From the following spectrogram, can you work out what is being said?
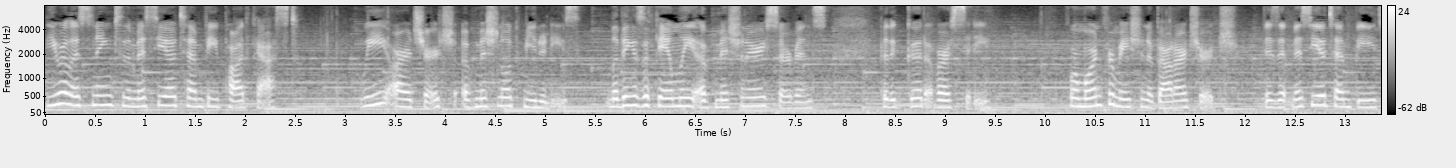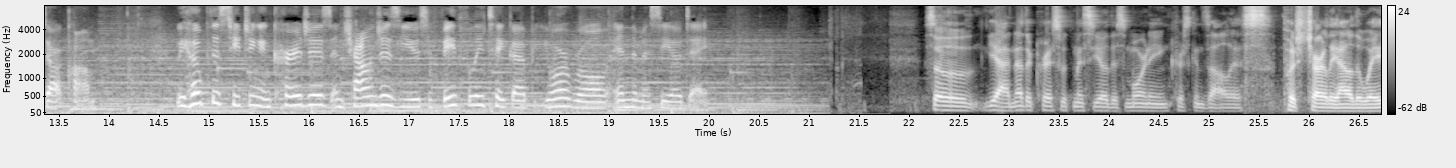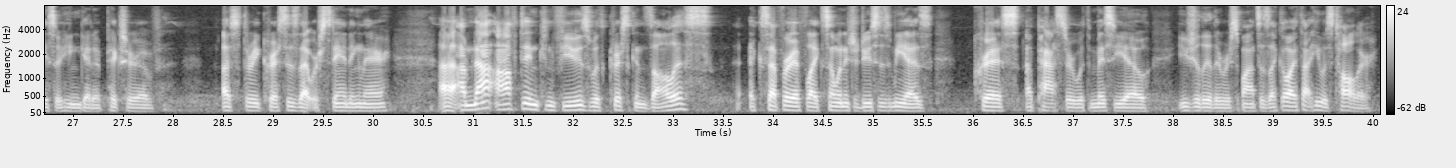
You are listening to the Missio Tempe podcast. We are a church of missional communities, living as a family of missionary servants for the good of our city. For more information about our church, visit missiotempe.com. We hope this teaching encourages and challenges you to faithfully take up your role in the Missio Dei. So, yeah, another Chris with Missio this morning. Chris Gonzalez pushed Charlie out of the way so he can get a picture of us three Chris's that were standing there. Uh, I'm not often confused with Chris Gonzalez, except for if like someone introduces me as Chris, a pastor with Missio. Usually the response is like, "Oh, I thought he was taller."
